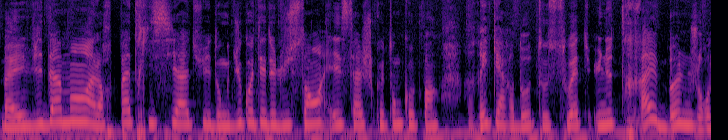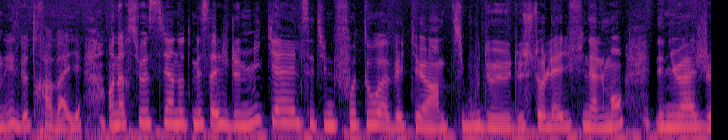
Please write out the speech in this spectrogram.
Bah évidemment, alors Patricia, tu es donc du côté de Luçon et sache que ton copain Ricardo te souhaite une très bonne journée de travail. On a reçu aussi un autre message de Michael, c'est une photo avec euh, un petit bout de, soleil finalement, des nuages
